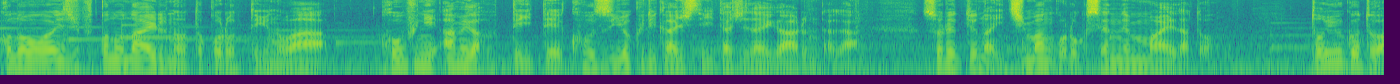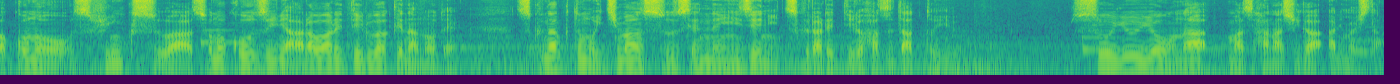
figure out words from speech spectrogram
このエジプトのナイルのところっていうのは甲府に雨が降っていて洪水を繰り返していた時代があるんだがそれっていうのは1万5 6千年前だと。ということはこのスフィンクスはその洪水に現れているわけなので少なくとも1万数千年以前に作られているはずだというそういうようなまず話がありました。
